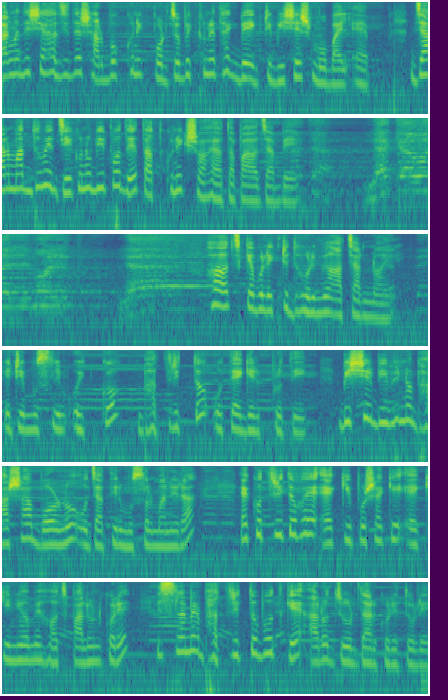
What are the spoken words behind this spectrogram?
বাংলাদেশে হাজিদের সার্বক্ষণিক পর্যবেক্ষণে থাকবে একটি বিশেষ মোবাইল অ্যাপ, যার মাধ্যমে যে কোনো বিপদে তাৎক্ষণিক সহায়তা পাওয়া যাবে। হজ কেবল একটি ধর্মীয় আচার নয়, এটি মুসলিম ঐক্য ভ্রাতৃত্ব ও ত্যাগের প্রতীক। বিশ্বের বিভিন্ন ভাষা, বর্ণ ও জাতির মুসলমানেরা একত্রিত হয়ে একই পোশাকে একই নিয়মে হজ পালন করে ইসলামের ভ্রাতৃত্ববোধকে আরও জোরদার করে তোলে।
